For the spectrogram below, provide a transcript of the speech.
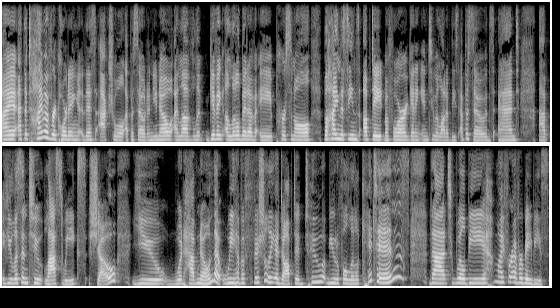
I at the time of recording this actual episode, and you know, I love li- giving a little bit of a personal behind the scenes update before getting into a lot of these episodes. And uh, if you listened to last week's show, you would have known that we have officially adopted two beautiful little kittens that will be my forever babies.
